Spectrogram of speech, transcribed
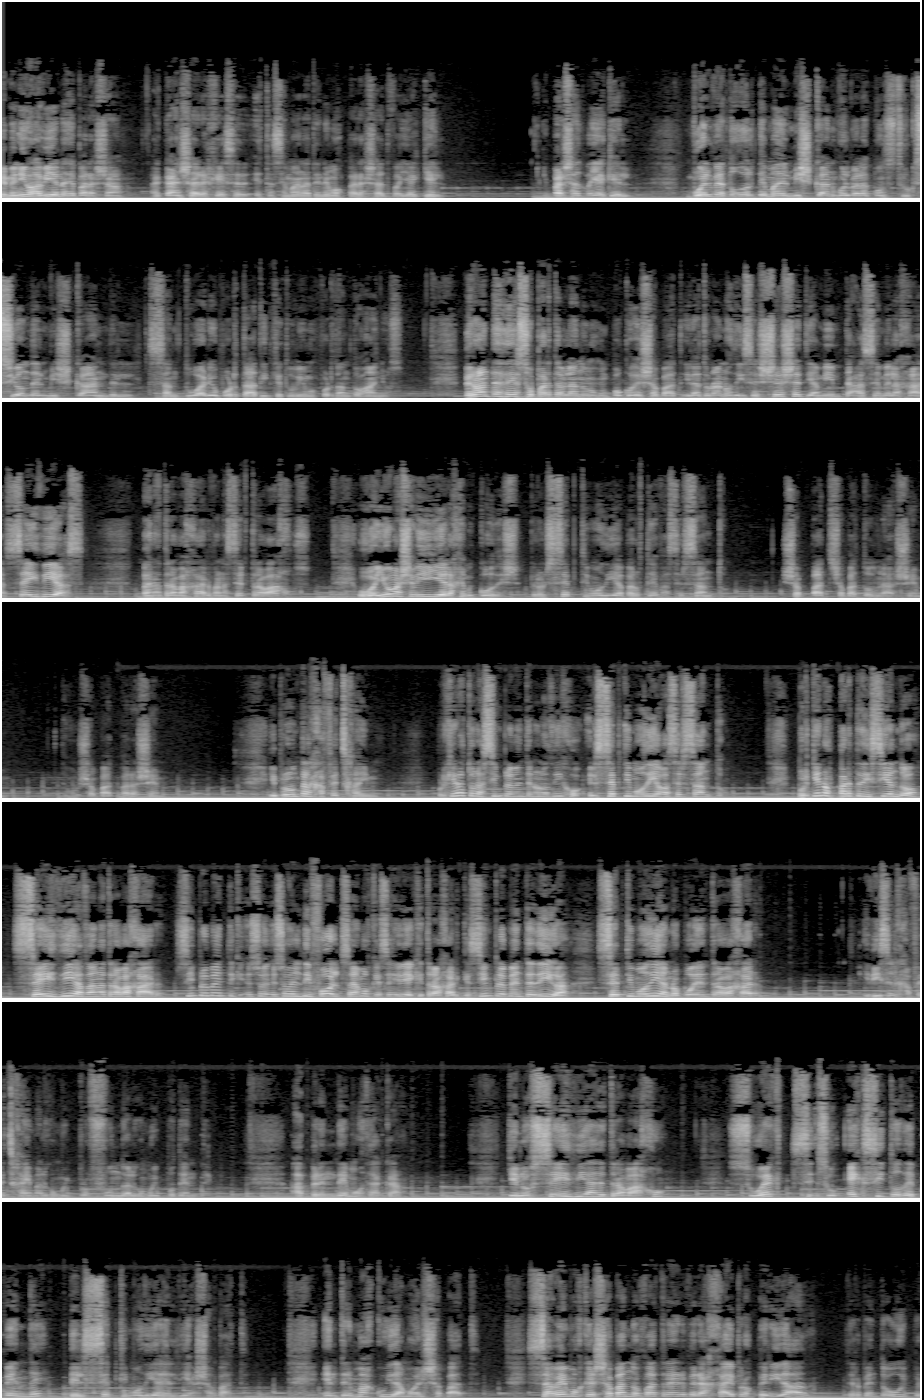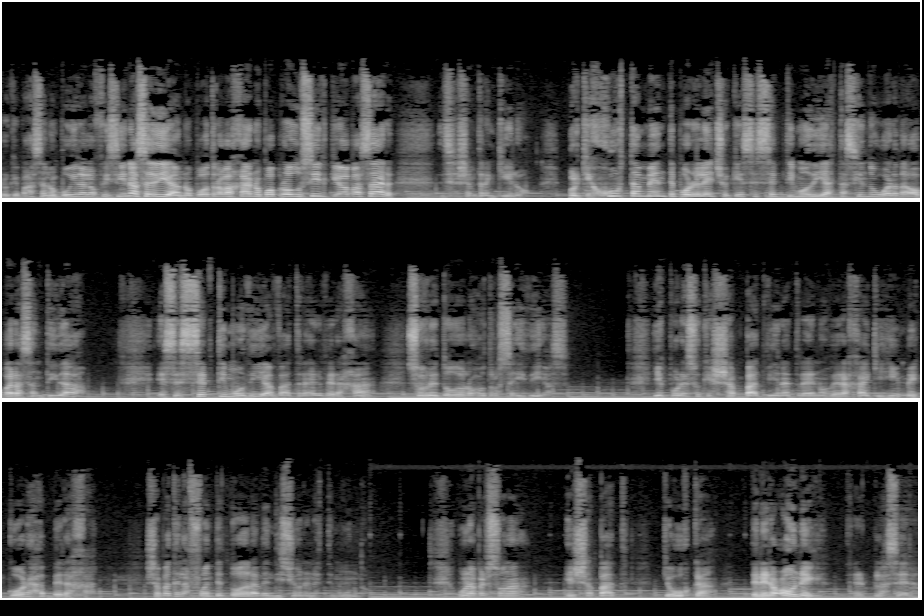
Bienvenidos a Viernes de Parashá. Acá en Share Gesed, esta semana tenemos Parashat Vayakel. Parashat Vayakel vuelve a todo el tema del Mishkan, vuelve a la construcción del Mishkan, del santuario portátil que tuvimos por tantos años. Pero antes de eso parte hablándonos un poco de Shabbat y la Torah nos dice, Sheshet Yamim seis días van a trabajar, van a hacer trabajos. Pero el séptimo día para ustedes va a ser santo. Shabbat Shabbaton la Hashem. Este es un Shabbat para Hashem. Y pregunta al Jafetz Haim, ¿por qué la Torah simplemente no nos dijo, el séptimo día va a ser santo? ¿Por qué nos parte diciendo seis días van a trabajar? Simplemente, eso, es el default, sabemos que seis días hay que trabajar, que simplemente diga séptimo día no pueden trabajar. Y dice el Jafetz Haim algo muy profundo, algo muy potente. Aprendemos de acá que los seis días de trabajo, su, su éxito depende del séptimo día del día Shabbat. Entre más cuidamos el Shabbat, sabemos que el Shabbat nos va a traer verajá y prosperidad. De repente, uy, pero ¿qué pasa? No puedo ir a la oficina ese día, no puedo trabajar, no puedo producir, ¿qué va a pasar? Dice Hashem, tranquilo, porque justamente por el hecho que ese séptimo día está siendo guardado para santidad, ese séptimo día va a traer verajá sobre todos los otros seis días. Y es por eso que Shabbat viene a traernos verajá, me korah verajá. Shabbat es la fuente de toda la bendición en este mundo. Una persona en Shabbat que busca tener oneg, tener placer,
